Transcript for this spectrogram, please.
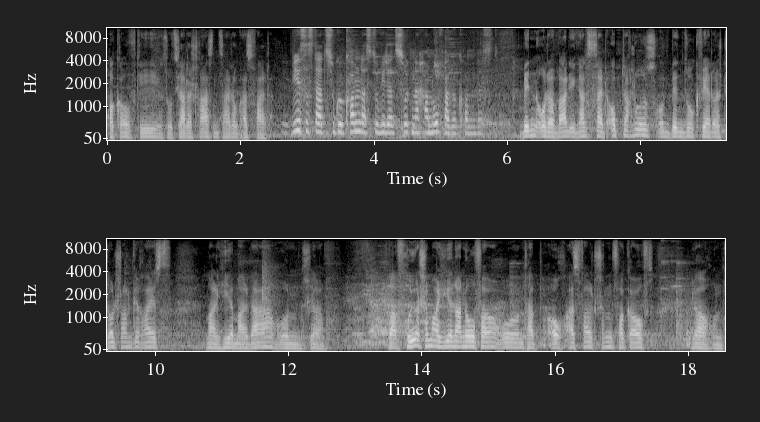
verkaufe die soziale Straßenzeitung Asphalt. Wie ist es dazu gekommen, dass du wieder zurück nach Hannover gekommen bist? Bin oder war die ganze Zeit obdachlos und bin so quer durch Deutschland gereist, mal hier, mal da und ja, war früher schon mal hier in Hannover und habe auch Asphalt schon verkauft. Ja, und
